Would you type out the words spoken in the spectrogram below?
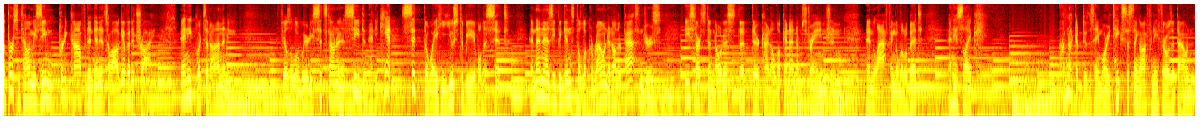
The person telling me seemed pretty confident in it, so I'll give it a try. And he puts it on and he feels a little weird. He sits down in his seat and he can't sit the way he used to be able to sit. And then as he begins to look around at other passengers, he starts to notice that they're kind of looking at him strange and, and laughing a little bit. And he's like, I'm not going to do this anymore. He takes this thing off and he throws it down.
